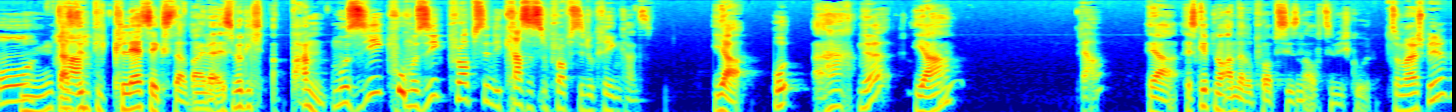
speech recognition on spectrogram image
Oha. mhm, da sind die Classics dabei, da ist wirklich bam. Musik, Musikprops sind die krassesten Props, die du kriegen kannst. Ja, oh, ah, Ne? ja, Ja. ja, es gibt noch andere Props, die sind auch ziemlich gut. Zum Beispiel?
